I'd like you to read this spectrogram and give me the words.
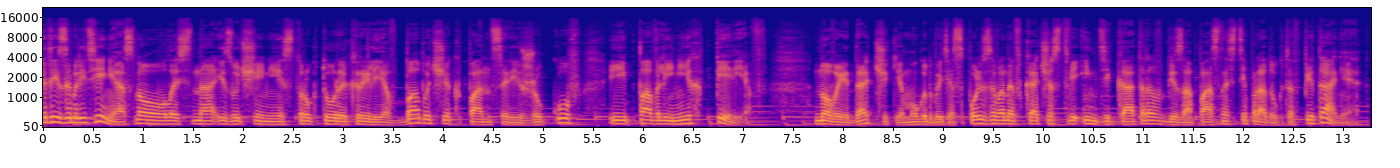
Это изобретение основывалось на изучении структуры крыльев бабочек, панцирей жуков и павлиньих перьев – Новые датчики могут быть использованы в качестве индикаторов безопасности продуктов питания,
